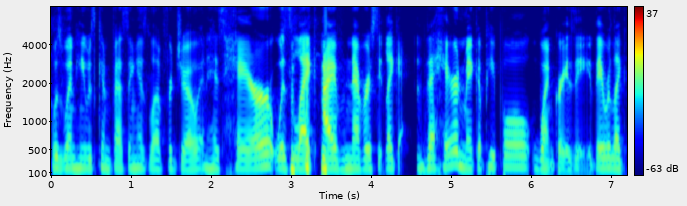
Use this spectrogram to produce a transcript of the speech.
was when he was confessing his love for Jo and his hair was like I've never seen like the hair and makeup people went crazy. They were like,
